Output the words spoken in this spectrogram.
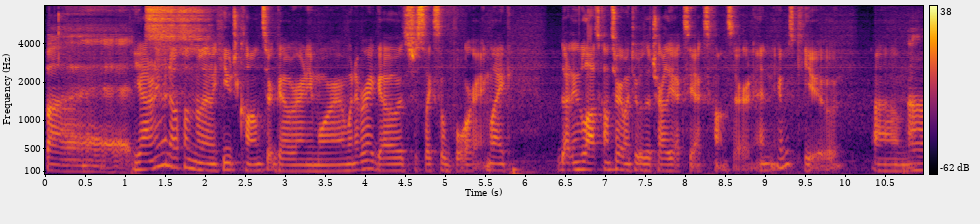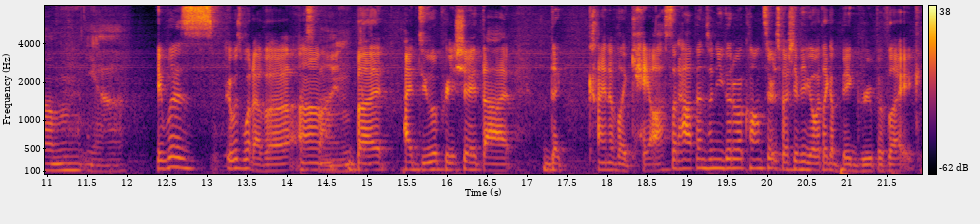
but Yeah, I don't even know if I'm a huge concert goer anymore. Whenever I go, it's just like so boring. Like, I think the last concert I went to was a Charli XCX concert, and it was cute. Um, um yeah. it was it was whatever. um, fine. But I do appreciate that the kind of like chaos that happens when you go to a concert, especially if you go with like a big group of like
